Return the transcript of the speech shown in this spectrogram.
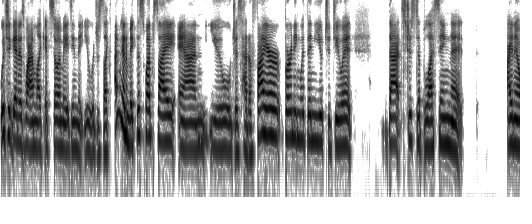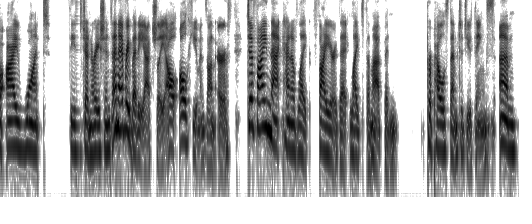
which again is why I'm like, it's so amazing that you were just like, I'm going to make this website and mm-hmm. you just had a fire burning within you to do it. That's just a blessing that I know I want these generations and everybody actually all, all humans on earth to find that kind of like fire that lights them up and propels them to do things. Um,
